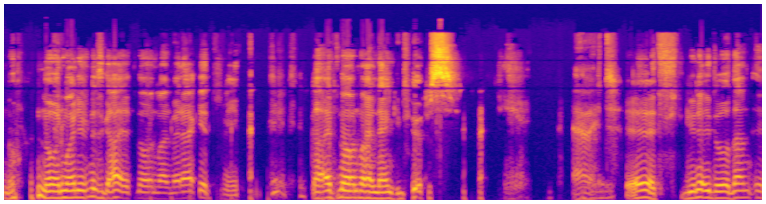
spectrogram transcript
Normalimiz gayet normal merak etmeyin. Gayet normalden gidiyoruz. Evet. Evet. Güneydoğu'dan e,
